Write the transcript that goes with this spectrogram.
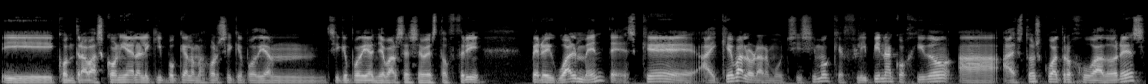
y contra Basconia era el equipo que a lo mejor sí que podían, sí que podían llevarse ese best of three. Pero igualmente, es que hay que valorar muchísimo que Flipping ha cogido a, estos cuatro jugadores,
